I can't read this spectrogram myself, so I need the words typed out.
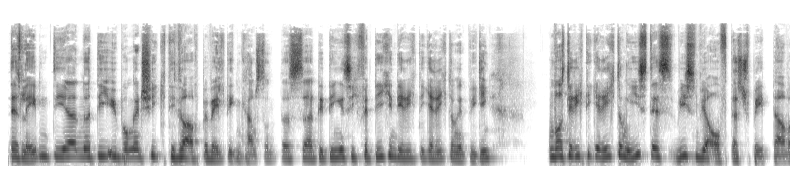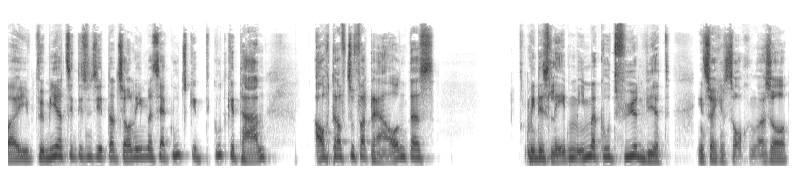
das Leben dir nur die Übungen schickt, die du auch bewältigen kannst und dass äh, die Dinge sich für dich in die richtige Richtung entwickeln. Und was die richtige Richtung ist, das wissen wir oft erst später. Aber ich, für mich hat es in diesen Situationen immer sehr gut, gut getan, auch darauf zu vertrauen, dass mir das Leben immer gut führen wird in solchen Sachen. Also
